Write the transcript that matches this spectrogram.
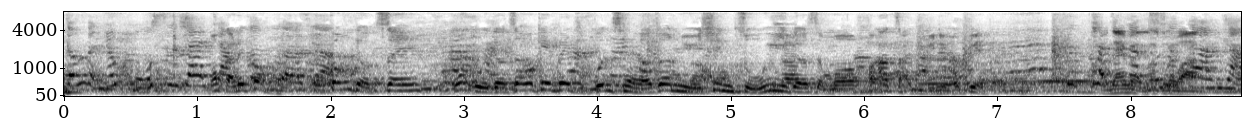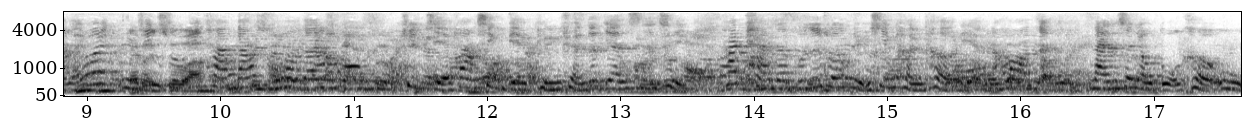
根本就不是在讲这个的，讲的。到这，我为了这，我可以买一本册，叫做《女性主义的什么发展与流变》。他真的不是这样讲的，因为女性主义他当时候在去去解放性别平权这件事情，他谈的不是说女性很可怜，然后男男生有多可恶，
